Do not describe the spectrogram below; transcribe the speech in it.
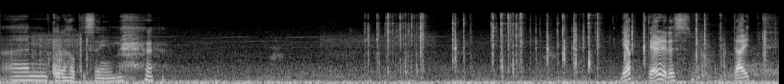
I'm gonna hope the same. yep, there it is. Died.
